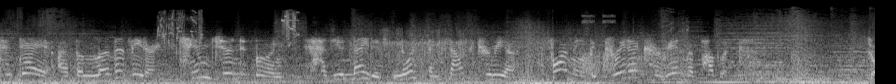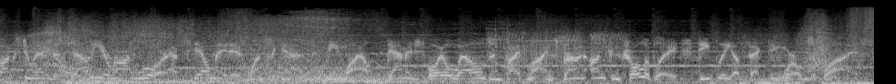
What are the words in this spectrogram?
Today, our beloved leader, Kim Jong un, has united North and South Korea, forming the Greater Korean Republic. Talks to end the Saudi-Iran war have stalemated once again. Meanwhile, damaged oil wells and pipelines burn uncontrollably, deeply affecting world supplies.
